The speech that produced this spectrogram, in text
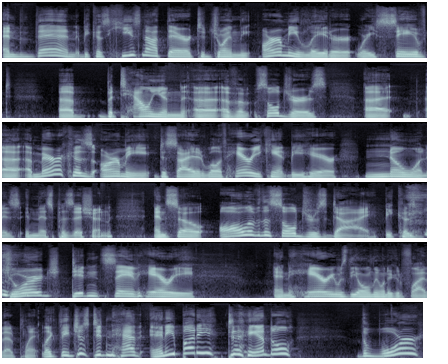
And then because he's not there to join the army later, where he saved a battalion uh, of uh, soldiers, uh, uh, America's army decided, well, if Harry can't be here, no one is in this position. And so all of the soldiers die because George didn't save Harry, and Harry was the only one who could fly that plane. Like they just didn't have anybody to handle the war.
